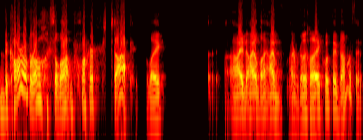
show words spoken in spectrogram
the car overall looks a lot more stock. Like, I, I, li- I, I really like what they've done with it.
